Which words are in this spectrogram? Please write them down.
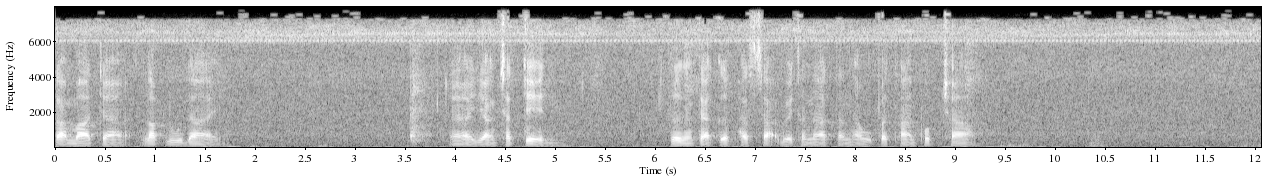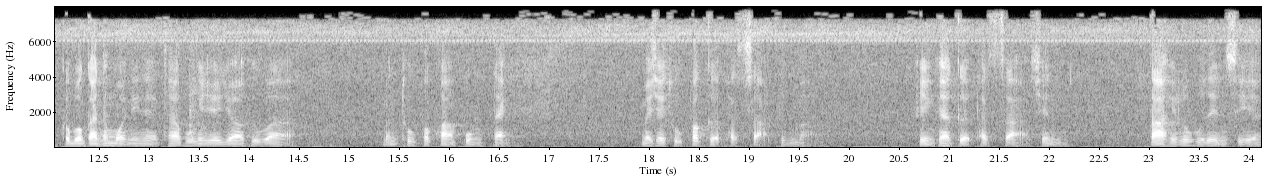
สามารถจะรับรู้ได้อย่างชัดเจน เริ่มตั้งแต่เกิดภาษาเวทนาตัณหาอุปทานภพชาติ กระบวนการทั้งหมดนี้เนี่ยถ้าพูดกันย่อๆคือว่ามันทุกข์เพราะความปรุงแต่ง ไม่ใช่ทุกข์เพราะเกิดผัสสะขึ้นมา เพียงแค่เกิดผัสสะเช่น ตาเห็นรูปหูได้ยินเสียง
